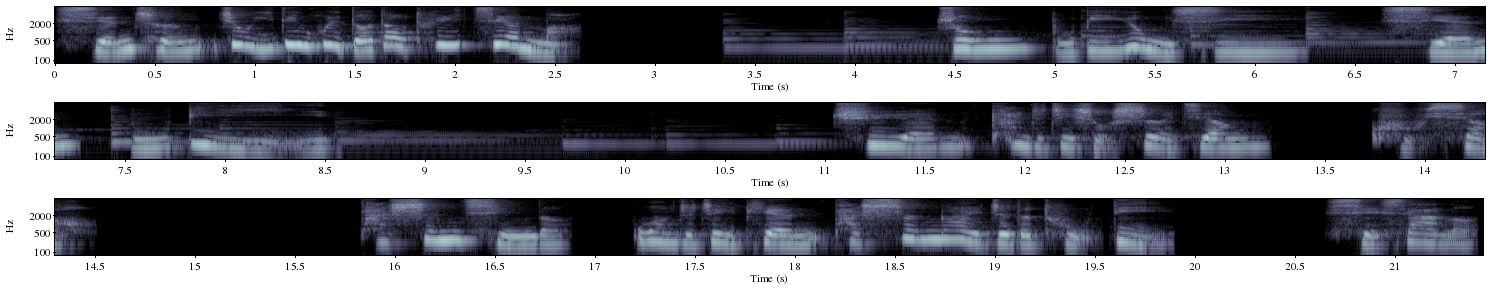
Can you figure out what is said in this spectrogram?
贤臣就一定会得到推荐吗？忠不必用兮，贤不必已。屈原看着这首《涉江》，苦笑。他深情地望着这片他深爱着的土地，写下了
